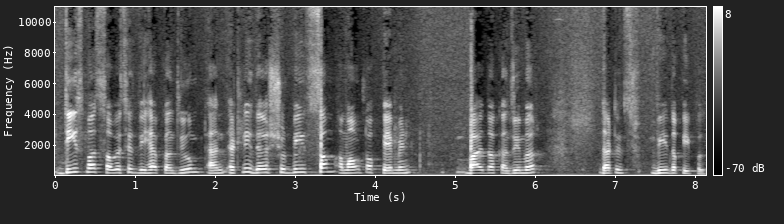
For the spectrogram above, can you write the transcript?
these much services we have consumed and at least there should be some amount of payment by the consumer that is we the people.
